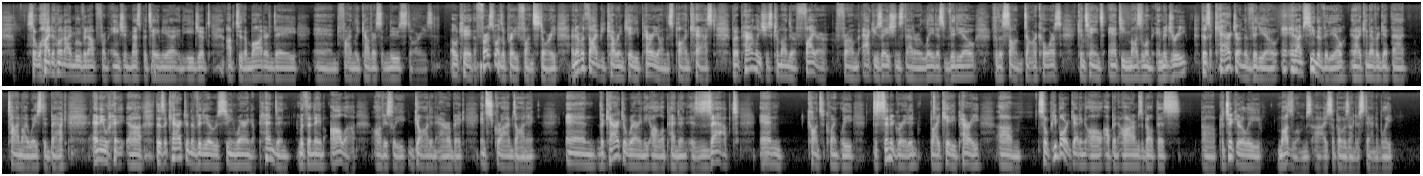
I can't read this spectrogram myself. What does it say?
So why don't I move it up from ancient Mesopotamia and Egypt up to the modern day and finally cover some news stories? Okay, the first one's a pretty fun story. I never thought I'd be covering Katy Perry on this podcast, but apparently she's come under fire from accusations that her latest video for the song Dark Horse contains anti Muslim imagery. There's a character in the video, and I've seen the video, and I can never get that time I wasted back. Anyway, uh, there's a character in the video who's seen wearing a pendant with the name Allah, obviously God in Arabic, inscribed on it. And the character wearing the Allah pendant is zapped and consequently disintegrated by Katy Perry. Um, so people are getting all up in arms about this, uh, particularly Muslims, I suppose, understandably.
